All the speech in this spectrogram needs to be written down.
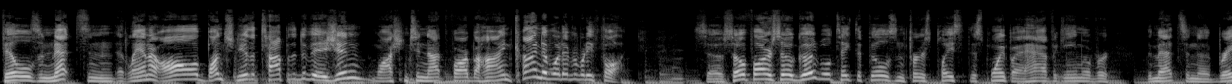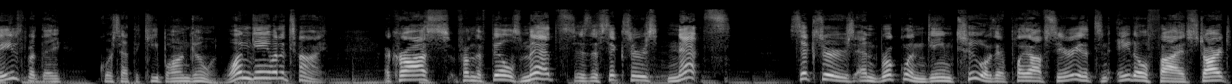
Phils and Mets and Atlanta all bunched near the top of the division. Washington not far behind, kind of what everybody thought. So, so far, so good. We'll take the Phils in first place at this point by a half a game over the Mets and the Braves, but they, of course, have to keep on going. One game at a time. Across from the Phils Mets is the Sixers Nets. Sixers and Brooklyn, game two of their playoff series. It's an 8.05 start.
